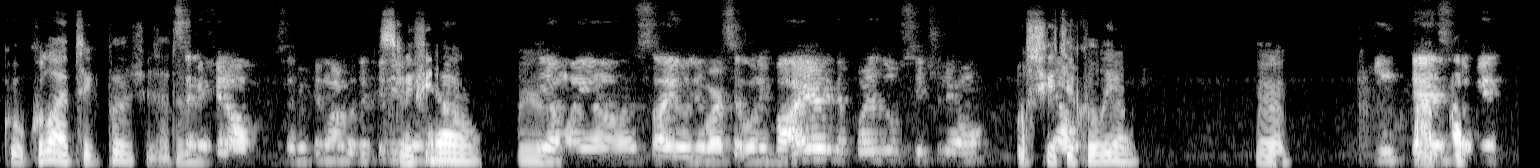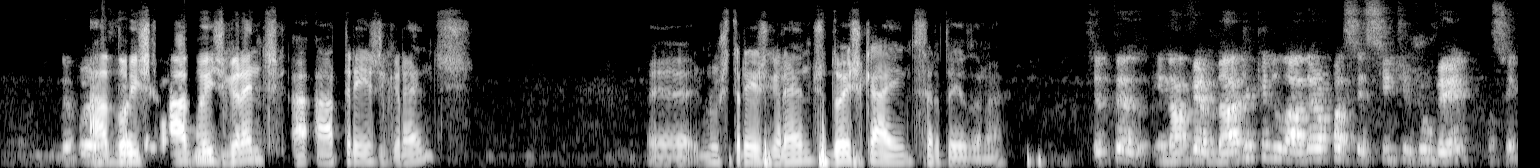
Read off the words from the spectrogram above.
Com, com o Leipzig, depois, exatamente. Semifinal. Semifinal já definido. Semifinal. Né? E amanhã saiu de Barcelona e Bayern e depois o City Leon. O City é com o Leon. Hum. Em tese ah, também. há, dois, há dois grandes, há, há três grandes. É, nos três grandes, dois caem de certeza, não é? Certeza. E na verdade aquele lado era para ser City e Juventus, assim,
